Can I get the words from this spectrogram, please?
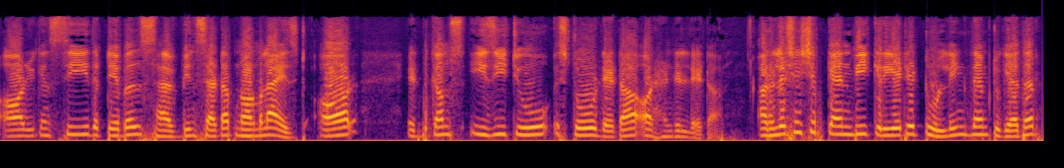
or you can see the tables have been set up normalized or it becomes easy to store data or handle data. A relationship can be created to link them together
